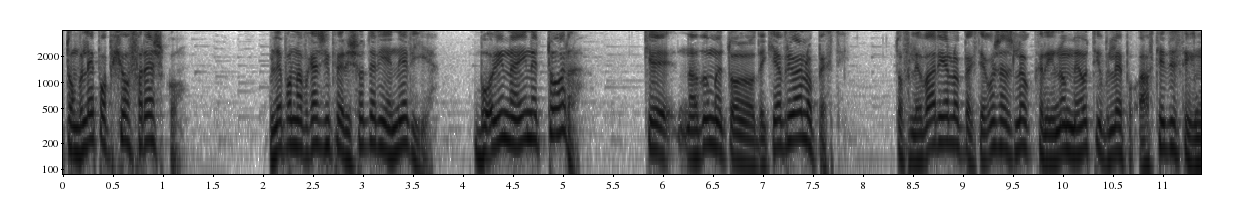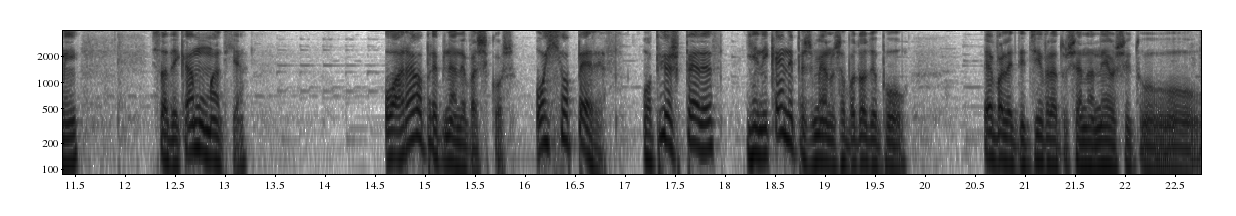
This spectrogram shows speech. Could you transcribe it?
Τον βλέπω πιο φρέσκο. Βλέπω να βγάζει περισσότερη ενέργεια. Μπορεί να είναι τώρα. Και να δούμε το Δεκέμβριο άλλο παίχτη. Το Φλεβάρι άλλο παίχτη. Εγώ σας λέω κρίνω με ό,τι βλέπω. Αυτή τη στιγμή, στα δικά μου μάτια, ο Αράο πρέπει να είναι βασικός. Όχι ο Πέρεθ. Ο οποίος Πέρεθ γενικά είναι πεσμένος από τότε που έβαλε την τσίβρα τους σε ανανέωση του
